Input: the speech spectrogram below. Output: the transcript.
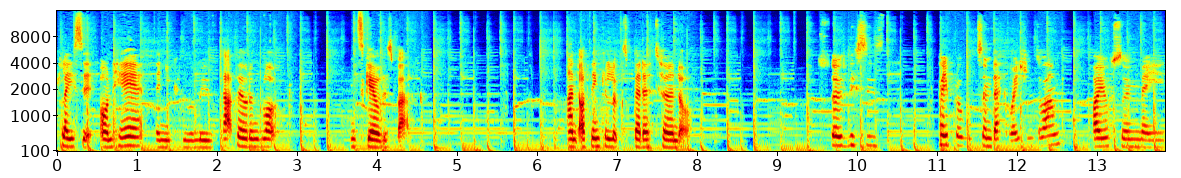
place it on here, then you can remove that building block and scale this back. And I think it looks better turned off. So this is paper with some decorations around. I also made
